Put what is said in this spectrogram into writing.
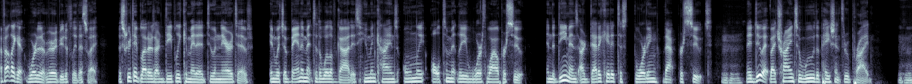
I felt like it worded it very beautifully this way. The Screwtape letters are deeply committed to a narrative in which abandonment to the will of God is humankind's only ultimately worthwhile pursuit. And the demons are dedicated to thwarting that pursuit. mhm. They do it by trying to woo the patient through pride. hmm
